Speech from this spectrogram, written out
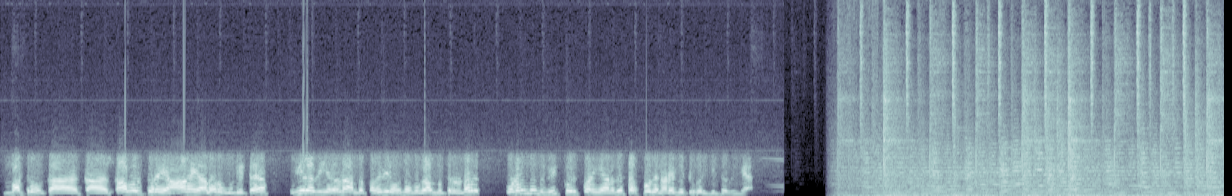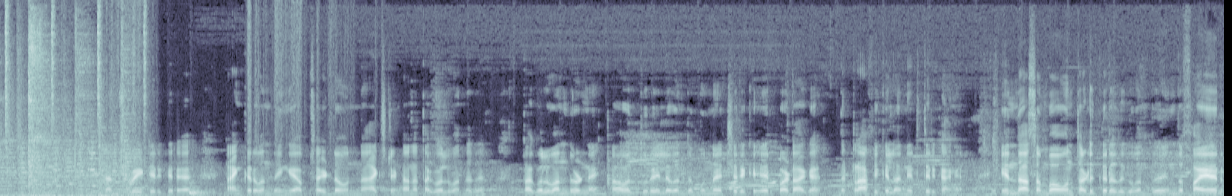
மற்றும் கா- காவல்துறை ஆணையாளர் உள்ளிட்ட உயரதிகாரிகள் அந்த பகுதியில் வந்து முகாமிட்டுள்ளனர் தொடர்ந்து இந்த மீட்பு பணியானது தற்போது நடைபெற்று வருகின்றதுங்க. டன்ஸ் வெயிட் இருக்கிற டேங்கர் வந்து இங்கே அப்சைட் டவுன் ஆக்சிடென்ட்டான தகவல் வந்தது. தகவல் வந்தோடனே காவல்துறையில் வந்து முன்னெச்சரிக்கை ஏற்பாடாக இந்த டிராஃபிக் எல்லாம் நிறுத்தியிருக்காங்க எந்த அசம்பாவம் தடுக்கிறதுக்கு வந்து இந்த ஃபயர்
